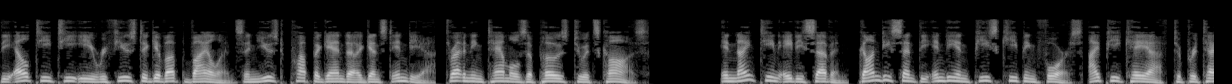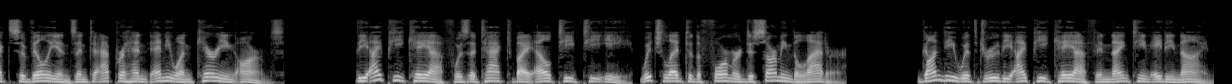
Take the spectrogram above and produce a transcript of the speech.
the LTTE refused to give up violence and used propaganda against India, threatening Tamils opposed to its cause. In 1987, Gandhi sent the Indian Peacekeeping Force to protect civilians and to apprehend anyone carrying arms. The IPKF was attacked by LTTE, which led to the former disarming the latter. Gandhi withdrew the IPKF in 1989.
